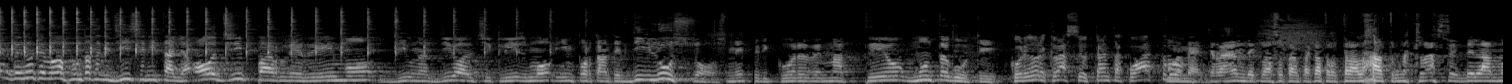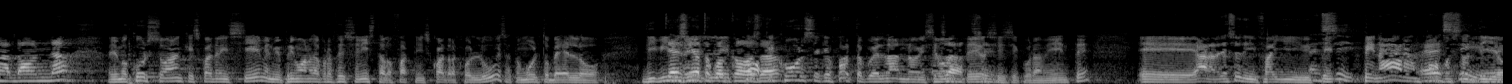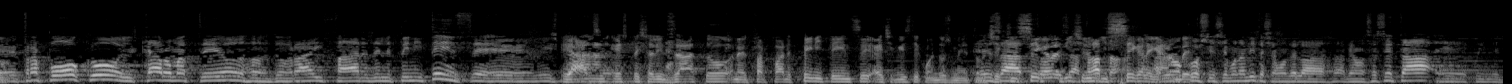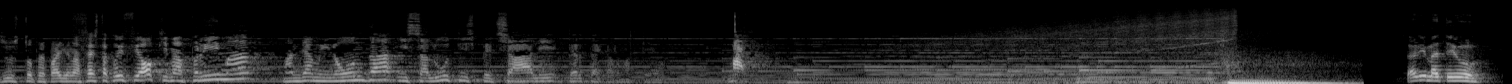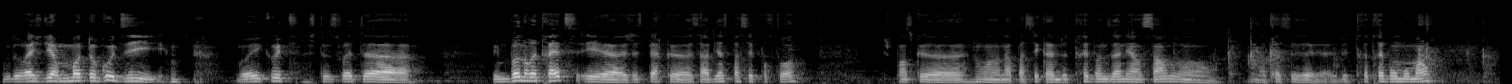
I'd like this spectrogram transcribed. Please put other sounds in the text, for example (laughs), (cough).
Benvenuti a una nuova puntata di GS in Italia. Oggi parleremo di un addio al ciclismo importante, di lusso. Smette di correre Matteo Montaguti. Corridore classe 84. Come me, grande classe 84, tra l'altro una classe della Madonna. Abbiamo corso anche in squadra insieme, il mio primo anno da professionista l'ho fatto in squadra con lui, è stato molto bello dividere insegnato le qualcosa? poche corse che ho fatto quell'anno insieme Esatto, a Matteo, sì. sì, sicuramente. E Alan, adesso devi fargli Eh pe- sì. penare un po' Eh questo sì, addio. eh, tra poco il caro Matteo eh, dovrai fare delle penitenze, eh, mi E spiace. Alan è specializzato nel far fare penitenze ai ciclisti quando smettono. C'è Esatto, chi sega la bici esatto. e non gli sega le Abbiamo gambe. corso insieme una vita, siamo della- abbiamo la stessa età e quindi è giusto preparargli una festa con i fiocchi, ma prima mandiamo in onda i saluti speciali per te, caro Matteo. Vai! Salut Mathéo, ou devrais-je dire Moto Guzzi (laughs) Bon écoute, je te souhaite euh, une bonne retraite et euh, j'espère que ça va bien se passer pour toi. Je pense que nous on a passé quand même de très bonnes années ensemble, on, a passé de, très très bons moments.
